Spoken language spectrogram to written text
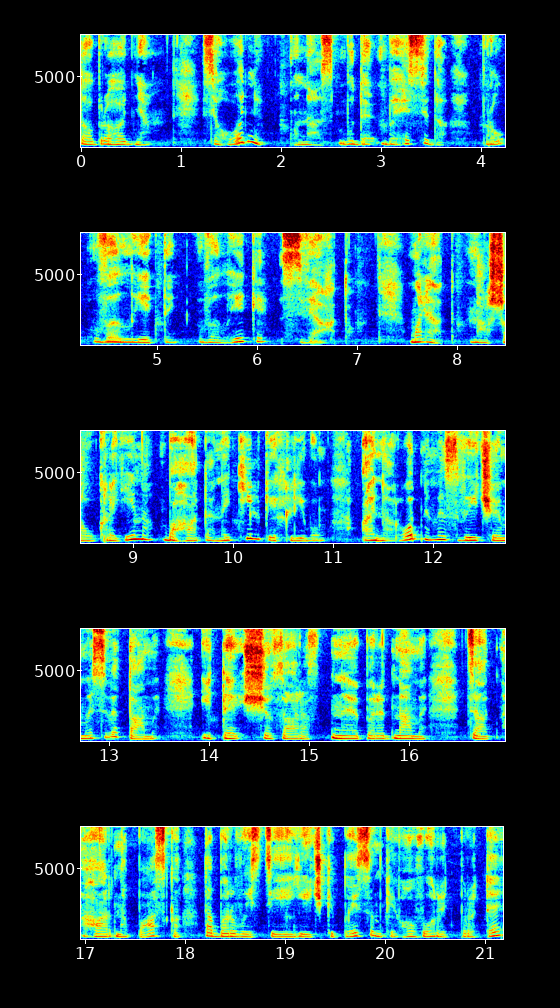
доброго дня! Сьогодні у нас буде бесіда про Великдень, велике свято. Малят, наша Україна багата не тільки хлібом, а й народними звичаями, святами. І те, що зараз не перед нами ця гарна паска та барвисті яєчки писанки, говорить про те,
